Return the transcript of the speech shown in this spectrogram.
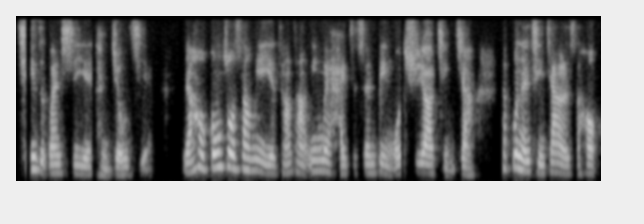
亲子关系也很纠结。然后工作上面也常常因为孩子生病，我需要请假，他不能请假的时候，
